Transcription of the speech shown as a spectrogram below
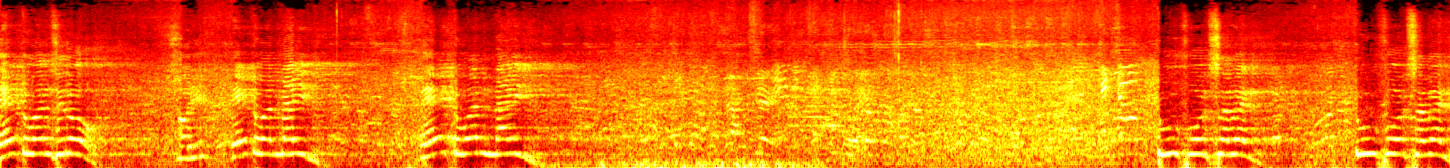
eight one zero sorry eight one nine eight one nine two four seven two four seven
